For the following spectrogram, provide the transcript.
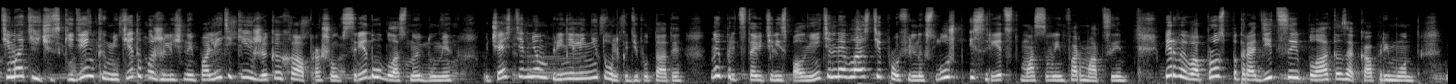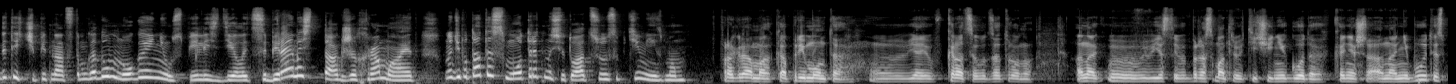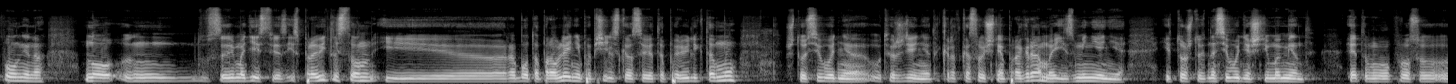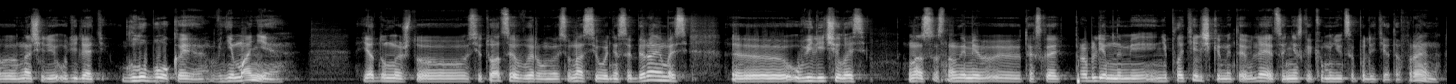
Тематический день Комитета по жилищной политике и ЖКХ прошел в среду в областной думе. Участие в нем приняли не только депутаты, но и представители исполнительной власти, профильных служб и средств массовой информации. Первый вопрос по традиции – плата за капремонт. В 2015 году многое не успели сделать. Собираемость также хромает, но депутаты смотрят на ситуацию с оптимизмом. Программа капремонта, э, я ее вкратце вот затрону, она, э, если рассматривать в течение года, конечно, она не будет исполнена, но взаимодействие и с правительством, и э, работа правления попечительского совета привели к тому, что сегодня утверждение этой краткосрочной программы, изменения и то, что на сегодняшний момент этому вопросу начали уделять глубокое внимание – я думаю, что ситуация выровнялась. У нас сегодня собираемость э, увеличилась. У нас основными, э, так сказать, проблемными неплательщиками это являются несколько муниципалитетов, правильно?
